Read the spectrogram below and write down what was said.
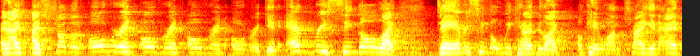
And I, I struggled over and over and over and over again. Every single like day, every single week, and I'd be like, okay, well, I'm trying. And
